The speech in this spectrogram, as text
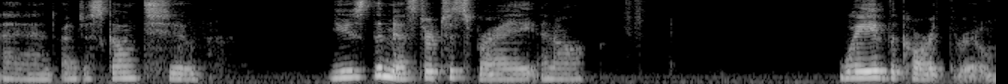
And I'm just going to use the mister to spray and I'll wave the card through.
